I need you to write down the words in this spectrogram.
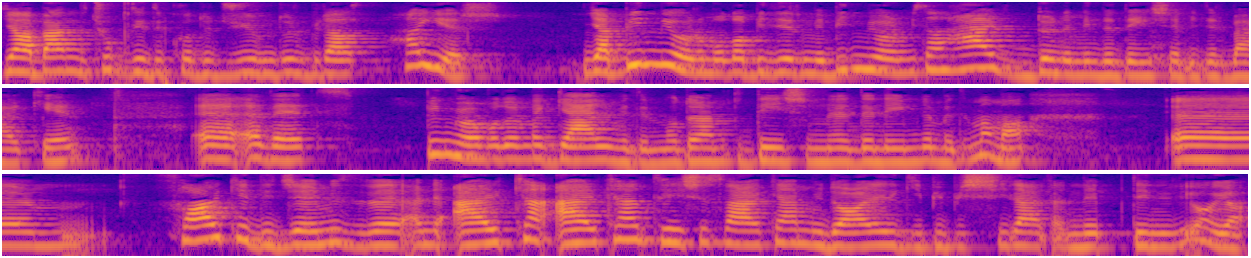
ya ben de çok dedikoducuyumdur biraz. Hayır. Ya bilmiyorum olabilir mi? Bilmiyorum. İnsan her döneminde değişebilir belki. Ee, evet. Bilmiyorum o döneme gelmedim. O dönemki değişimleri deneyimlemedim ama e, fark edeceğimiz ve hani erken erken teşhis erken müdahale gibi bir şeyler hani hep deniliyor ya.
